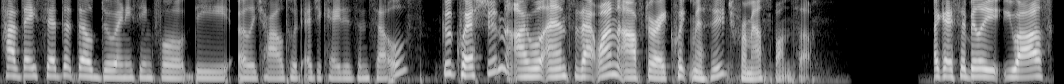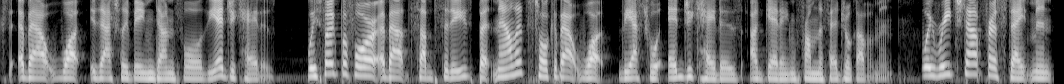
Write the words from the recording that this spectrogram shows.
Have they said that they'll do anything for the early childhood educators themselves? Good question. I will answer that one after a quick message from our sponsor. Okay, so Billy, you asked about what is actually being done for the educators. We spoke before about subsidies, but now let's talk about what the actual educators are getting from the federal government. We reached out for a statement,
